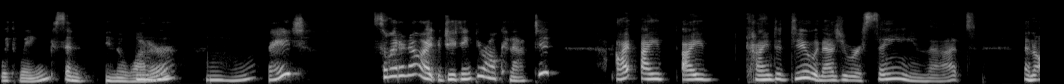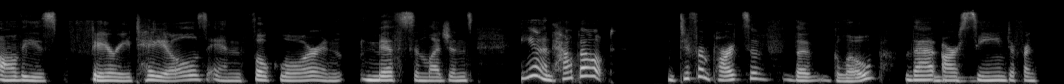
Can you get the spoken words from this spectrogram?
with wings and in the water, mm-hmm. Mm-hmm. right? So I don't know. I, do you think they're all connected? I I I kind of do. And as you were saying that, and all these fairy tales and folklore and myths and legends. And how about different parts of the globe that mm-hmm. are seeing different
